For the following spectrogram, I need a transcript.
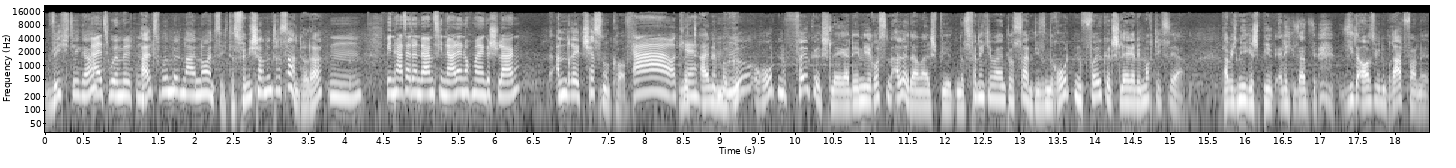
wichtiger Als Wimbledon. als Wimbledon 91. Das finde ich schon interessant, oder? Wen hat er denn da im Finale nochmal geschlagen? Andrei Chesnokov. Ah, okay. Mit einem ro- roten Völkelschläger, den die Russen alle damals spielten. Das fand ich immer interessant. Diesen roten Völkelschläger, den mochte ich sehr. Habe ich nie gespielt, ehrlich gesagt. Sieht aus wie eine Bratpfanne.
